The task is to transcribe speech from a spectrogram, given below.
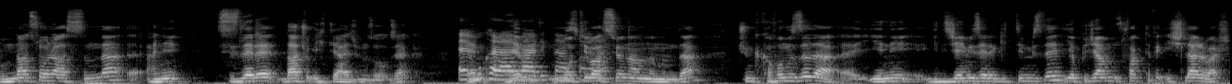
Bundan sonra aslında e, hani sizlere daha çok ihtiyacımız olacak. Evet, bu karar hem verdikten sonra. motivasyon anlamında çünkü kafamızda da e, yeni gideceğimiz yere gittiğimizde yapacağımız ufak tefek işler var.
